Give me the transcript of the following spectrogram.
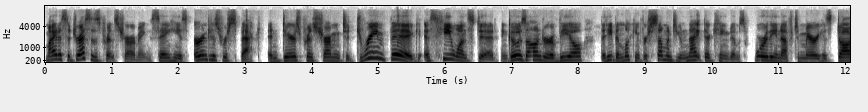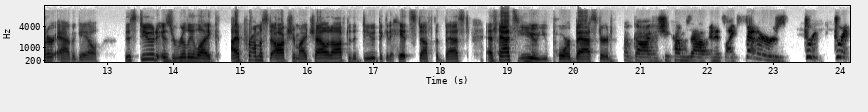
Midas addresses Prince Charming, saying he has earned his respect and dares Prince Charming to dream big as he once did, and goes on to reveal that he'd been looking for someone to unite their kingdoms worthy enough to marry his daughter Abigail. This dude is really like, I promised to auction my child off to the dude that could hit stuff the best, and that's you, you poor bastard. Oh God, and she comes out and it's like feathers, drink, drink,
